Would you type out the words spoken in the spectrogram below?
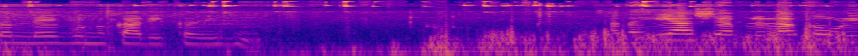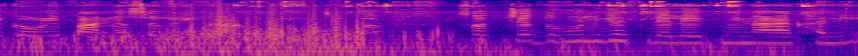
तर लय गुणकारी करी ही. आता ही अशी आपल्याला कवळी कवळी पानं सगळी काढून घ्यायची स्वच्छ धुवून घेतलेले आहेत मी नळाखाली.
